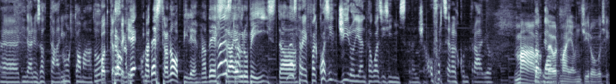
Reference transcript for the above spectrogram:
eh, di Dario Saltari, molto amato. Podcast Però una, de- una, destra nobile, una destra, una destra europeista. Una destra che fa quasi il giro diventa quasi sinistra, diciamo. O forse era al contrario. Ma vabbè, vabbè ormai è un giro così.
